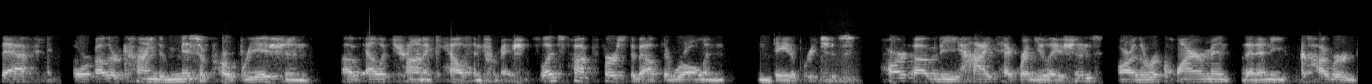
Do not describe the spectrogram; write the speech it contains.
theft or other kind of misappropriation of electronic health information. So let's talk first about the role in, in data breaches. Part of the HITECH regulations are the requirement that any covered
